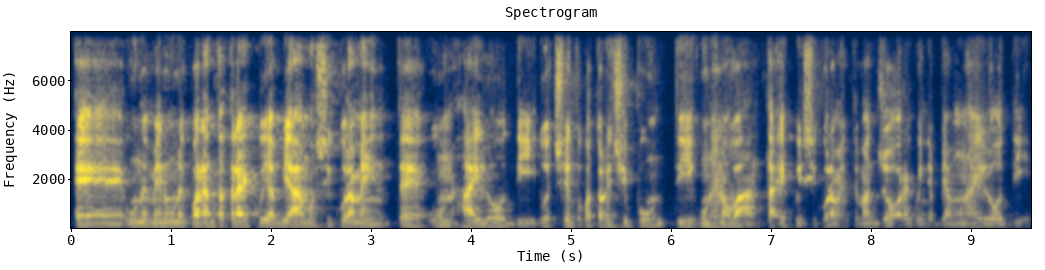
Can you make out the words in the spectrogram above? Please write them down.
eh, 1 meno 1,43, qui abbiamo sicuramente un high low di 214 punti, 1,90 e qui sicuramente maggiore, quindi abbiamo un high low di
